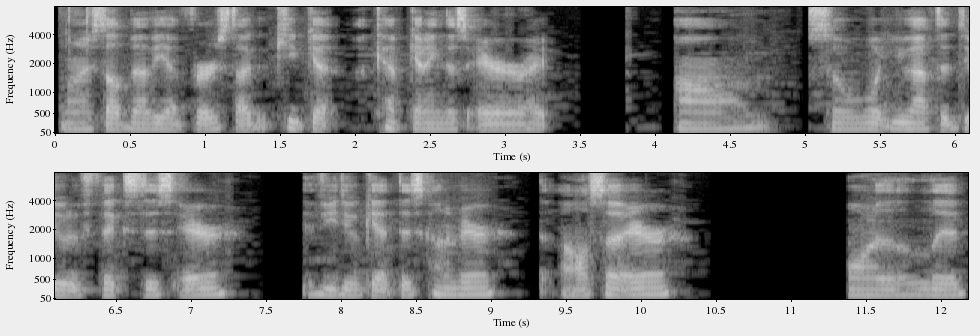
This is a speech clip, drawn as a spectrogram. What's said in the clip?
when I installed Bevy at first, I keep get kept getting this error, right? Um, so what you have to do to fix this error, if you do get this kind of error, the ALSA error, or the lib,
